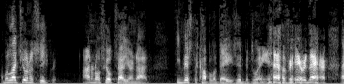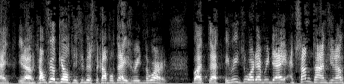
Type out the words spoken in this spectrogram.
I'm going to let you in a secret. I don't know if he'll tell you or not he missed a couple of days in between, here and there. And, you know, don't feel guilty if you missed a couple of days reading the Word. But uh, he reads the Word every day, and sometimes, you know,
